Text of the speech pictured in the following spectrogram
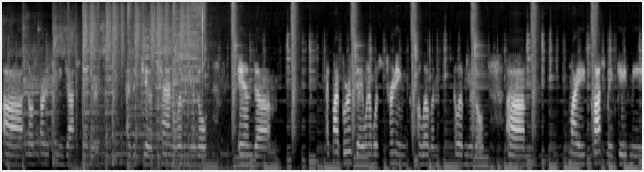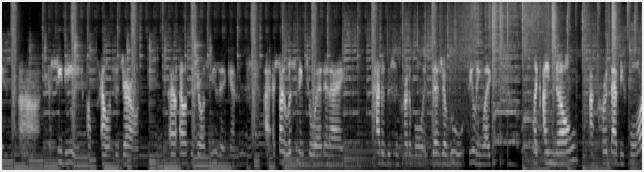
Uh, so I started singing jazz standards as a kid of 10, 11 years old. And um, at my birthday, when I was turning 11, 11 years old, um, my classmate gave me uh, a CD of Ella Fitzgerald, Ella Fitzgerald's music, and I, I started listening to it, and I had this incredible like deja vu feeling, like like I know I've heard that before,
